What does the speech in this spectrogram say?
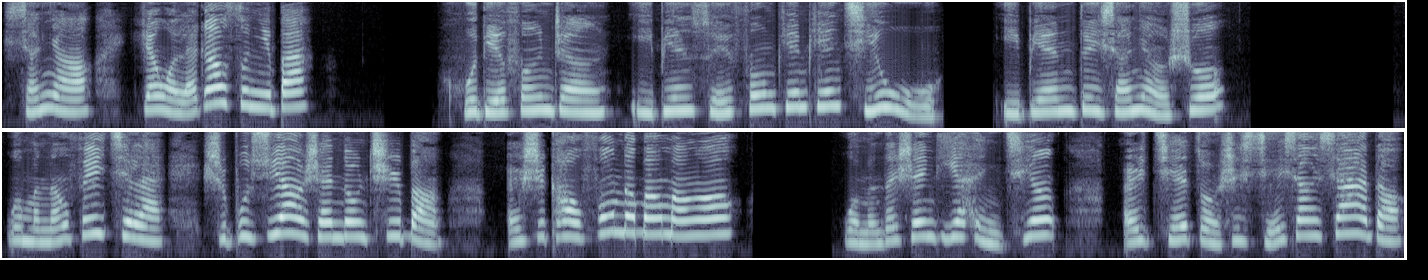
小鸟，让我来告诉你吧。蝴蝶风筝一边随风翩翩起舞，一边对小鸟说。我们能飞起来是不需要扇动翅膀，而是靠风的帮忙哦。我们的身体很轻，而且总是斜向下的，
